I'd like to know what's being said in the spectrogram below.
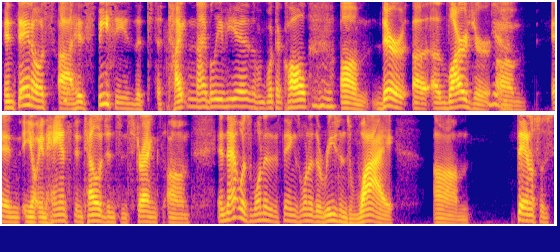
And Thanos, uh, his species, the t- Titan, I believe he is, what they're called, um, they're a, a larger, Yeah. um, and you know, enhanced intelligence and strength. Um, and that was one of the things, one of the reasons why, um, Thanos was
